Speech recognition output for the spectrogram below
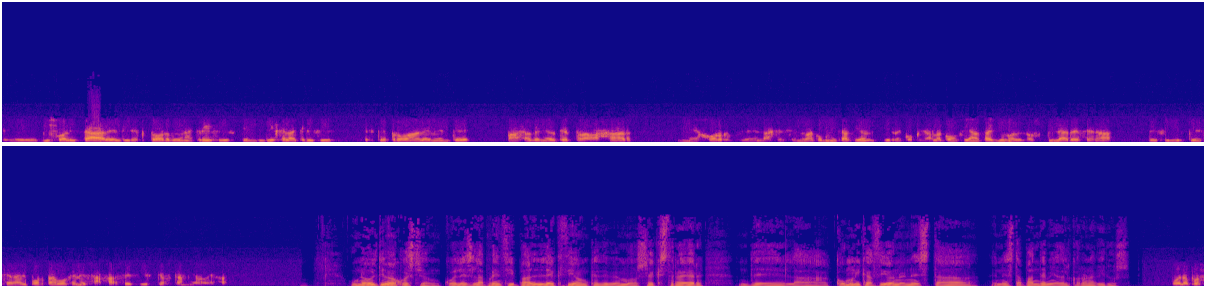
eh, visualizar el director de una crisis, quien dirige la crisis, es que probablemente vas a tener que trabajar mejor en la gestión de la comunicación y recuperar la confianza y uno de los pilares será definir quién será el portavoz en esa fase si es que has cambiado de fase. Una última cuestión. ¿Cuál es la principal lección que debemos extraer de la comunicación en esta, en esta pandemia del coronavirus? Bueno, pues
